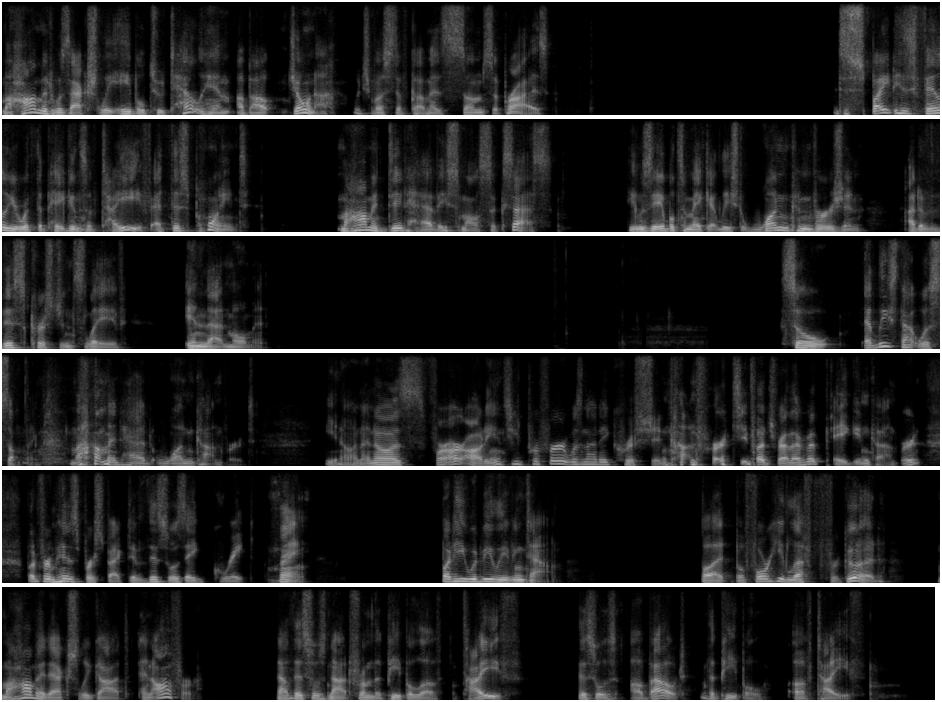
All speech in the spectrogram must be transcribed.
Muhammad was actually able to tell him about Jonah, which must have come as some surprise. Despite his failure with the pagans of Taif at this point, Muhammad did have a small success. He was able to make at least one conversion out of this Christian slave in that moment. So at least that was something. Muhammad had one convert. You know, and I know as for our audience, you'd prefer it was not a Christian convert. You'd much rather have a pagan convert. But from his perspective, this was a great thing. But he would be leaving town. But before he left for good, Muhammad actually got an offer. Now, this was not from the people of Taif, this was about the people of Taif.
